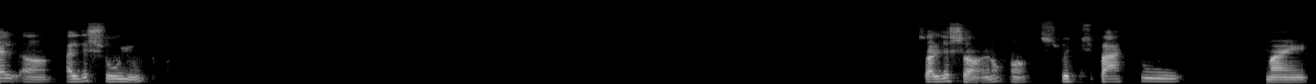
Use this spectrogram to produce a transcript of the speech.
I'll uh, I'll just show you. So I'll just uh, you know uh, switch back to my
